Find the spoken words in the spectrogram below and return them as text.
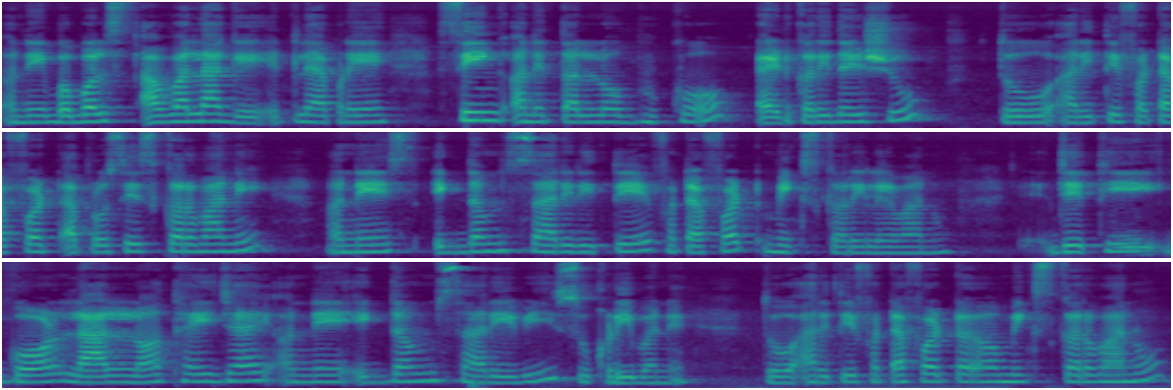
અને બબલ્સ આવવા લાગે એટલે આપણે સિંગ અને તલનો ભૂખો એડ કરી દઈશું. તો આ રીતે ફટાફટ આ પ્રોસેસ કરવાની અને એકદમ સારી રીતે ફટાફટ મિક્સ કરી લેવાનું. જેથી ગોળ લાલ ન થઈ જાય અને એકદમ સારી એવી સુખડી બને. તો આ રીતે ફટાફટ મિક્સ કરવાનું.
